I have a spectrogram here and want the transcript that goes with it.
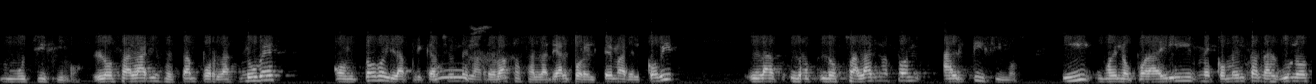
muchísimo, los salarios están por las nubes, con todo y la aplicación de la rebaja salarial por el tema del COVID, los, salarios son altísimos. Y bueno, por ahí me comentan algunos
